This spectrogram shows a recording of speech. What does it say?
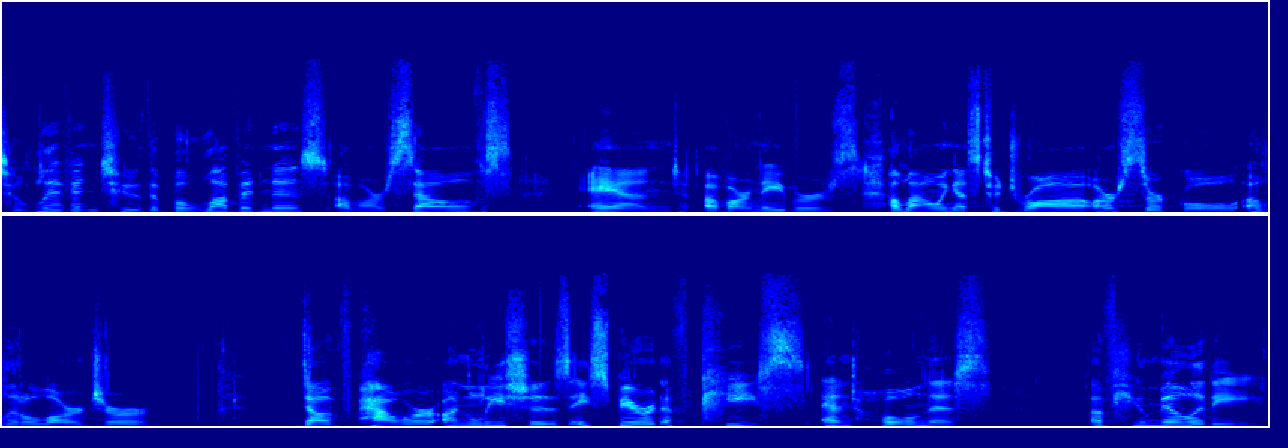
to live into the belovedness of ourselves and of our neighbors, allowing us to draw our circle a little larger Dove power unleashes a spirit of peace and wholeness, of humility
